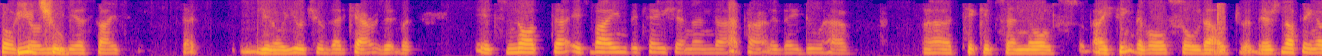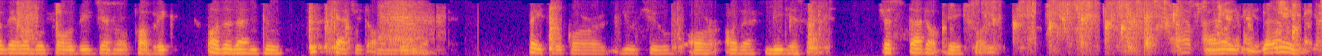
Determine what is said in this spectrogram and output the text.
social YouTube. media sites you know, YouTube that carries it. But it's not, uh, it's by invitation and uh, apparently they do have uh, tickets and all, I think they've all sold out. There's nothing available for the general public other than to catch it on the uh, Facebook or YouTube or other media site. Just that update for you. I have, I have, a ticket, I have, a ticket,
